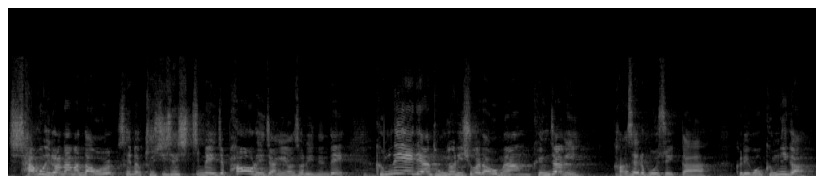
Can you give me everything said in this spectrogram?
자고 일어나면 나올 새벽 2시, 3시쯤에 이제 파월 의장의 연설이 있는데 금리에 대한 동결 이슈가 나오면 굉장히 강세를 볼수 있다. 그리고 금리가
